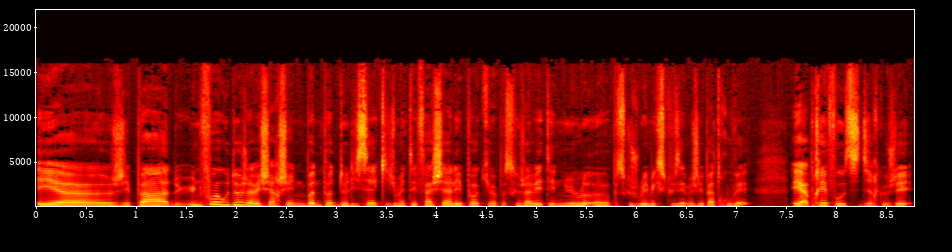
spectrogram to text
Et euh, j'ai pas une fois ou deux, j'avais cherché une bonne pote de lycée avec qui je m'étais fâchée à l'époque euh, parce que j'avais été nulle, euh, parce que je voulais m'excuser, mais je l'ai pas trouvé. Et après, il faut aussi dire que j'ai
